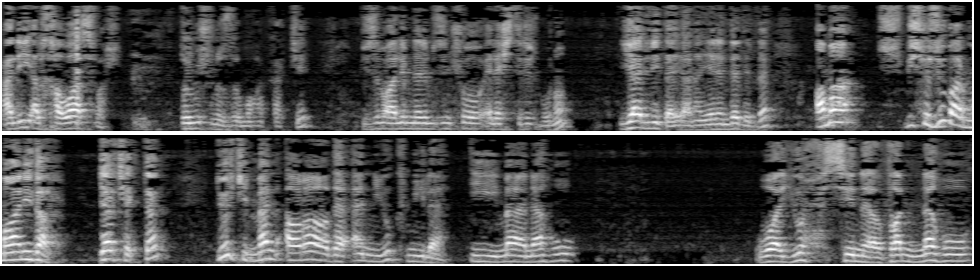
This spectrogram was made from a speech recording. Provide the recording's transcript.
Ali el-Havas var. Duymuşsunuzdur muhakkak ki. Bizim alimlerimizin çoğu eleştirir bunu. Yerli de yani yerindedir de. Ama bir sözü var manidar. Gerçekten diyor ki men arada en yukmile imanehu ve yuhsine zannehu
